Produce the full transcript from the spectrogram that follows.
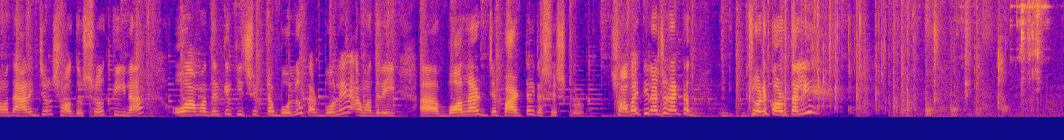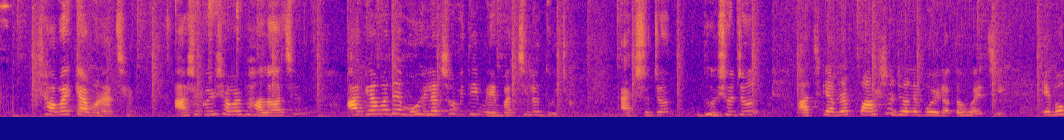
আমাদের আরেকজন সদস্য তিনা ও আমাদেরকে কিছু একটা বলুক আর বলে আমাদের এই বলার যে পার্টটা এটা শেষ করুক। সবাই তিনার জন্য একটা জোরে করতালি। সবাই কেমন আছেন? আশা করি সবাই ভালো আছেন। আগে আমাদের মহিলা সমিতির মেম্বার ছিল দুইজন, একশো জন, দুইশো জন। আজকে আমরা পাঁচশো জনে পরিণত হয়েছি এবং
